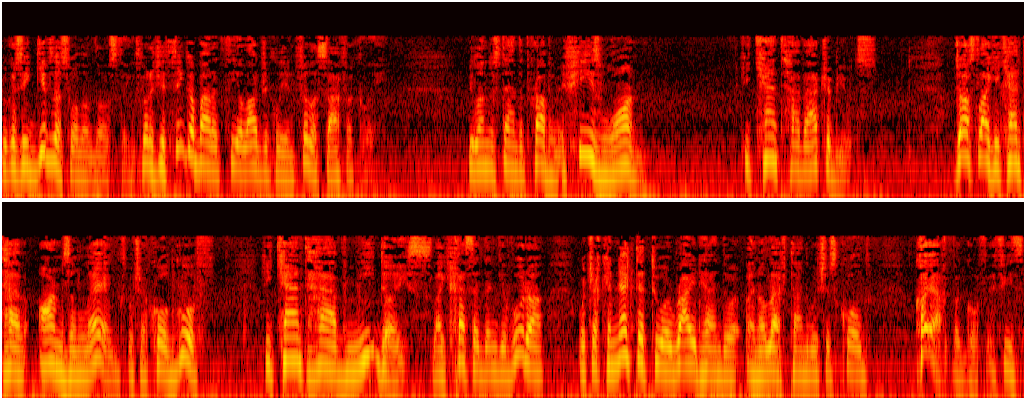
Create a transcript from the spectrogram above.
because he gives us all of those things. But if you think about it theologically and philosophically, you'll understand the problem. If he's one, he can't have attributes. Just like he can't have arms and legs, which are called guf, he can't have midos, like chesed and gevura, which are connected to a right hand and a left hand, which is called koyach beguf. If he's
